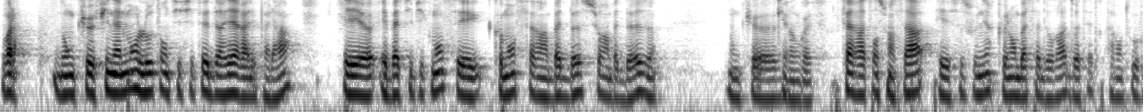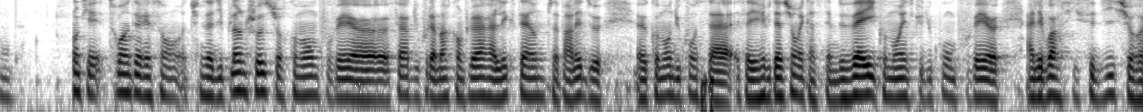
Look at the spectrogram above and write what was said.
Voilà. Donc euh, finalement, l'authenticité derrière, elle n'est pas là. Et, euh, et bah, typiquement, c'est comment faire un bad buzz sur un bad buzz. Donc, Quelle angoisse. Faire attention à ça et se souvenir que l'ambassadorat doit être avant tout volontaire. Ok, trop intéressant. Tu nous as dit plein de choses sur comment on pouvait euh, faire du coup la marque employeur à l'externe. Tu as parlé de euh, comment du coup ça, ça a une réputation avec un système de veille. Comment est-ce que du coup on pouvait euh, aller voir ce qui s'est dit sur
